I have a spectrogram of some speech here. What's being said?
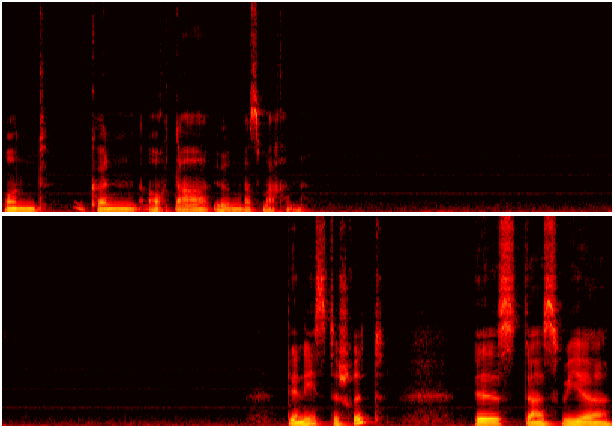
und können auch da irgendwas machen. Der nächste Schritt ist, dass wir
